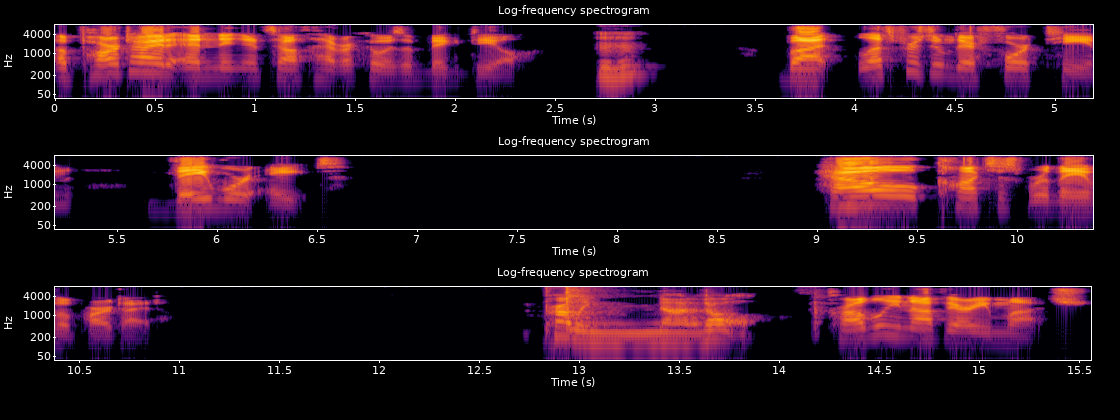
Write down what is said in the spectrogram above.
apartheid ending in south africa was a big deal Mhm. but let's presume they're 14 they were 8 how conscious were they of apartheid Probably not at all. Probably not very much.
